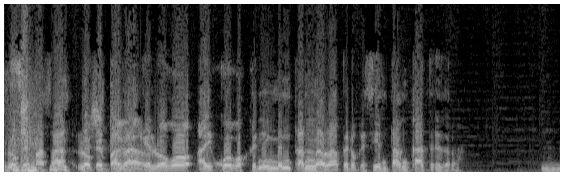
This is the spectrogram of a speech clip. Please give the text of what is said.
Lo que pasa, lo que pasa claro. es que luego hay juegos que no inventan nada, pero que sientan cátedra. Mm.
